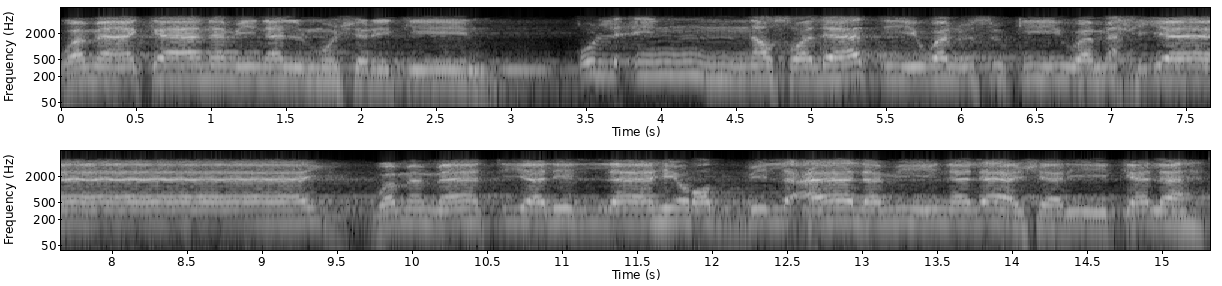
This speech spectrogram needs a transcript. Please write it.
وما كان من المشركين. قل إن صلاتي ونسكي ومحياي ومماتي لله رب العالمين لا شريك له.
